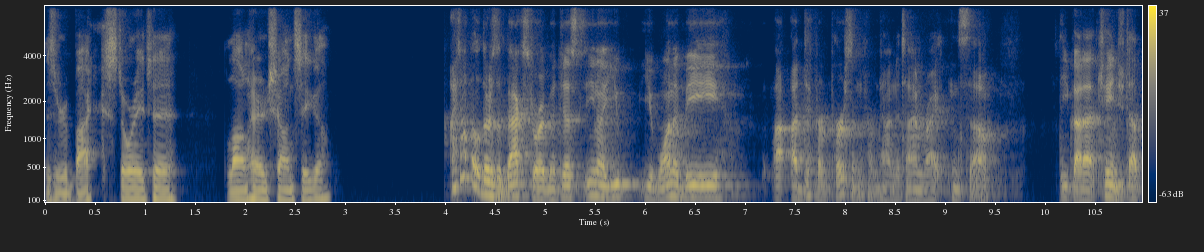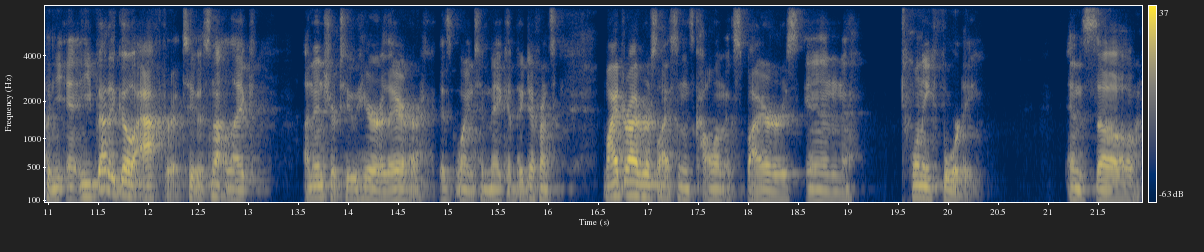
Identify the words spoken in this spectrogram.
is there a backstory to long haired Shawn Siegele? I don't know there's a backstory, but just, you know, you, you want to be a, a, different person from time to time, right? And so you got to change it up and, you, and you've got to go after it too. It's not like an inch or two here or there is going to make a big difference my driver's license Colm expires in 2040. And so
